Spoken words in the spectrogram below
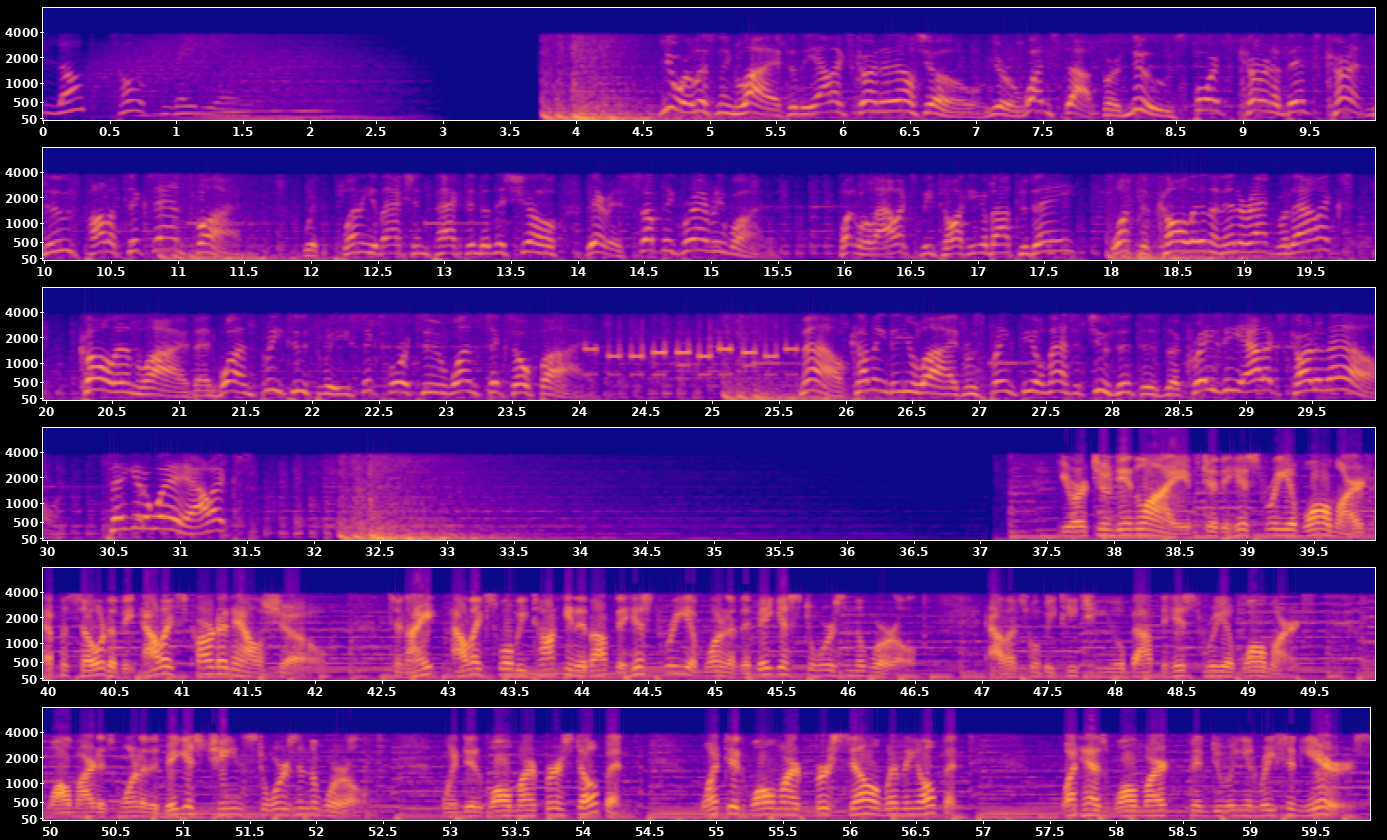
Blog Talk Radio. You are listening live to the Alex Cardinale Show, your one stop for news, sports, current events, current news, politics, and fun. With plenty of action packed into this show, there is something for everyone. What will Alex be talking about today? Want to call in and interact with Alex? Call in live at 1 323 642 1605. Now, coming to you live from Springfield, Massachusetts, is the crazy Alex Cardinale. Take it away, Alex. You are tuned in live to the History of Walmart episode of the Alex Cardinale Show. Tonight, Alex will be talking about the history of one of the biggest stores in the world. Alex will be teaching you about the history of Walmart. Walmart is one of the biggest chain stores in the world. When did Walmart first open? What did Walmart first sell when they opened? What has Walmart been doing in recent years?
